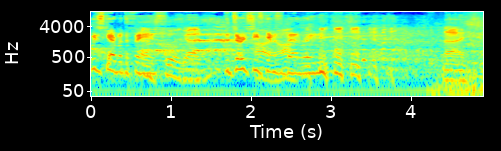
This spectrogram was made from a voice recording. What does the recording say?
We just care about the fans. That's cool, guys. The dirt sheets give us a bad rating. Nice.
